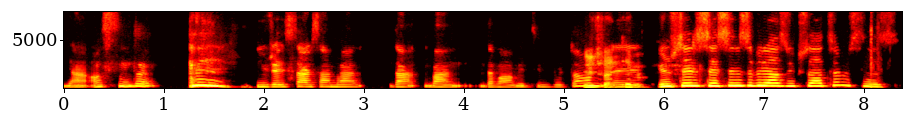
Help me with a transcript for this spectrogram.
Yani aslında Yüce istersen ben ben, ben devam edeyim buradan. Lütfen ee. Gülsel'in sesinizi biraz yükseltir misiniz?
